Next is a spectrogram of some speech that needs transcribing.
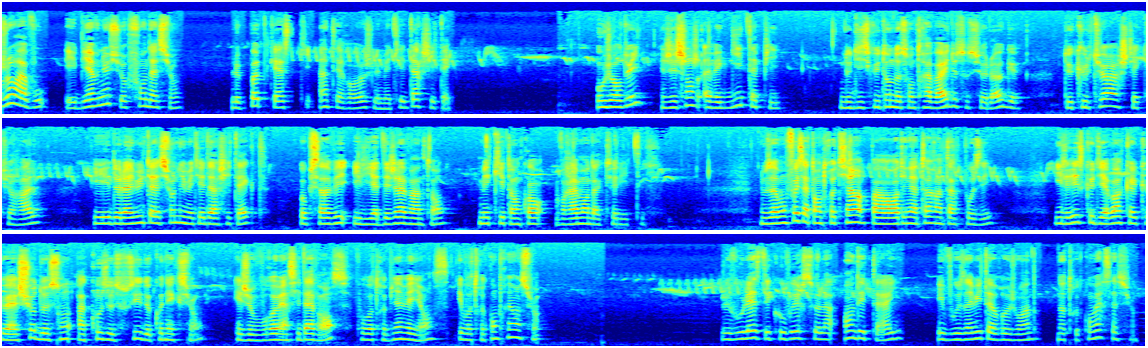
Bonjour à vous et bienvenue sur Fondation, le podcast qui interroge le métier d'architecte. Aujourd'hui, j'échange avec Guy Tapi. Nous discutons de son travail de sociologue, de culture architecturale et de la mutation du métier d'architecte, observé il y a déjà 20 ans, mais qui est encore vraiment d'actualité. Nous avons fait cet entretien par ordinateur interposé. Il risque d'y avoir quelques hachures de son à cause de soucis de connexion, et je vous remercie d'avance pour votre bienveillance et votre compréhension. Je vous laisse découvrir cela en détail et vous invite à rejoindre notre conversation.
